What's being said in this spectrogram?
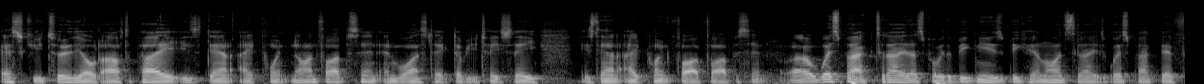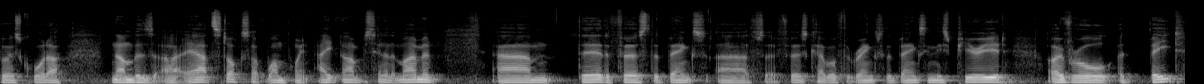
SQ2, the old Afterpay, is down 8.95%, and WiseTech WTC is down 8.55%. Uh, Westpac today, that's probably the big news, big headlines today is Westpac, their first quarter numbers are out. Stocks up 1.89% at the moment. Um, they're the first the banks, uh, so first cab off the ranks for the banks in this period. Overall, a beat,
